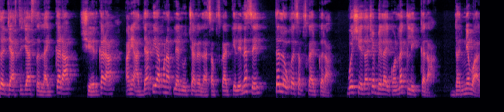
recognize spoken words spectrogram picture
तर जास्तीत जास्त लाईक करा शेअर करा आणि अद्यापही आपण आपल्या न्यूज चॅनलला सबस्क्राईब केले नसेल तर लवकर सबस्क्राईब करा. व शेजारच्या बेलायकॉनला क्लिक करा. धन्यवाद.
